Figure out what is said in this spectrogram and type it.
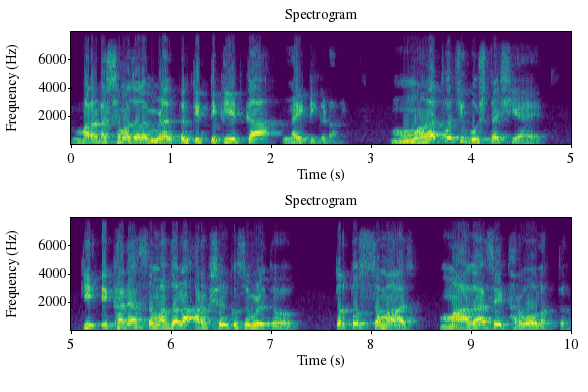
मराठा समाजाला मिळाली पण ती टिकलीत का? नाही टिकणार. महत्वाची गोष्ट अशी आहे की एखाद्या समाजाला आरक्षण कसं मिळतं? तर तो समाज मागास हे ठरवावं लागतं.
